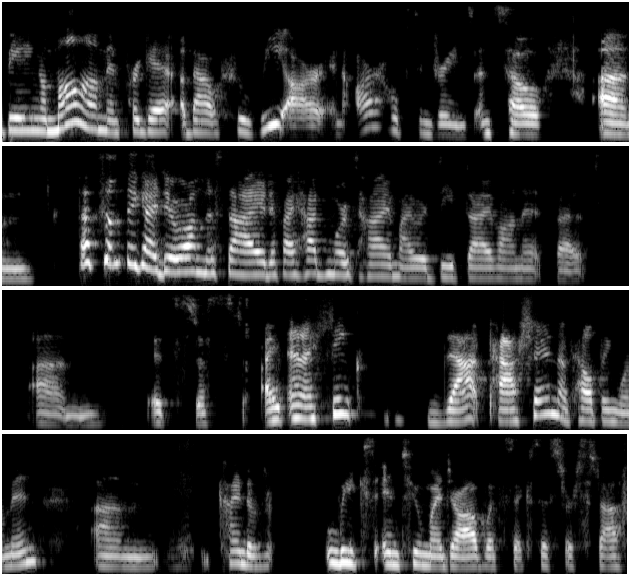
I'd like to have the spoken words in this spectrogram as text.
being a mom and forget about who we are and our hopes and dreams. And so um, that's something I do on the side. If I had more time, I would deep dive on it, but um, it's just I and I think that passion of helping women um, kind of leaks into my job with Six Sister stuff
